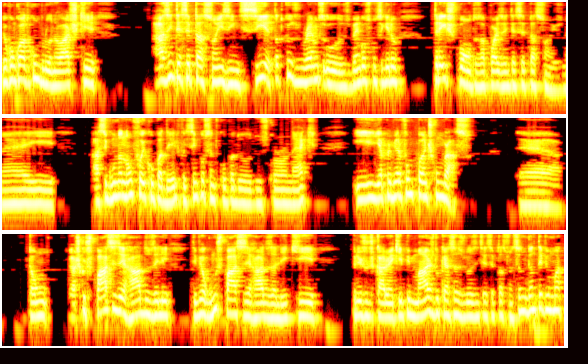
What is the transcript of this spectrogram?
Eu concordo com o Bruno. Eu acho que as interceptações em si, tanto que os Rams, os Bengals conseguiram três pontos após as interceptações, né? E a segunda não foi culpa dele, foi 100% culpa do, do Skoronek. E a primeira foi um punch com o braço. É, então, eu acho que os passes errados, ele teve alguns passes errados ali que prejudicaram a equipe mais do que essas duas interceptações. Se não me engano, teve uma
